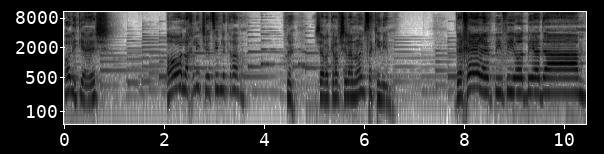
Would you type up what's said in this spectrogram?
או להתייאש, או להחליט שיוצאים לקרב. עכשיו הקרב שלנו לא עם סכינים. וחרב פיפיות בידם,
